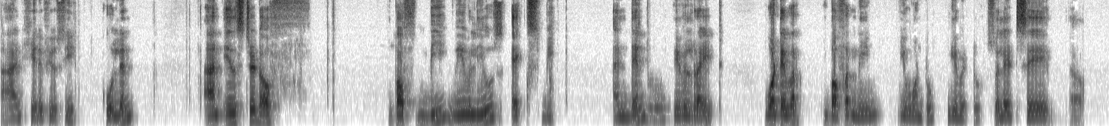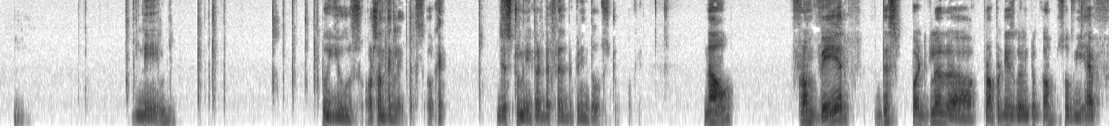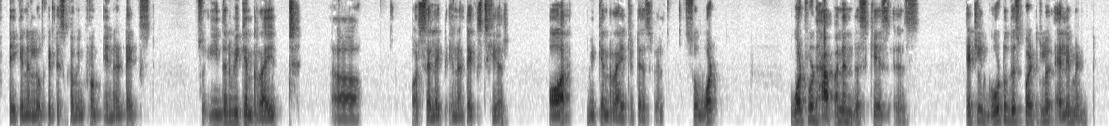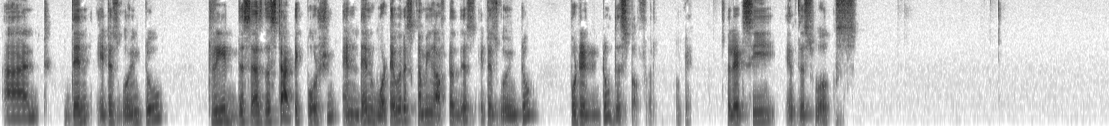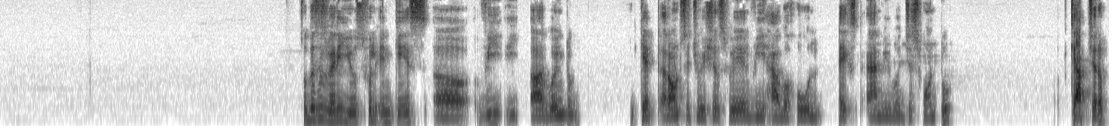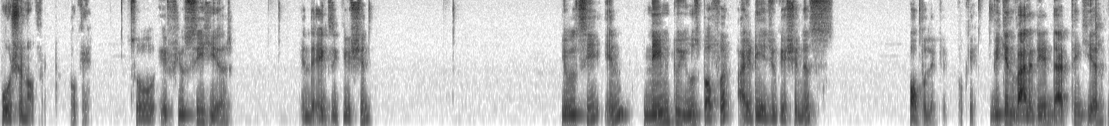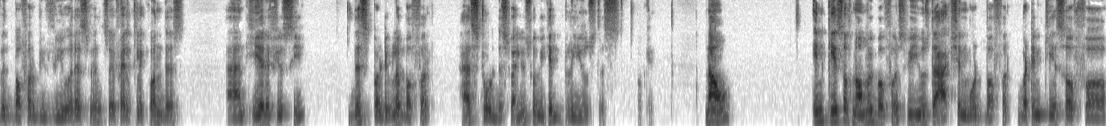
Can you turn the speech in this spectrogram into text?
and here if you see colon and instead of buff b we will use xb and then we will write whatever buffer name you want to give it to. So let's say uh, name to use or something like this. Okay. Just to make a difference between those two. Okay. Now from where this particular uh, property is going to come so we have taken a look. It is coming from inner text. So either we can write uh, or select inner text here or we can write it as well. So what what would happen in this case is it will go to this particular element and then it is going to treat this as the static portion and then whatever is coming after this it is going to put it into this buffer. Okay. So let's see if this works so this is very useful in case uh, we are going to get around situations where we have a whole text and we would just want to capture a portion of it. Okay. So if you see here in the execution you will see in name to use buffer IT education is populated. Okay. We can validate that thing here with buffer viewer as well. So if I'll click on this and here if you see this particular buffer has stored this value so we can reuse this okay. Now in case of normal buffers we use the action mode buffer but in case of uh,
